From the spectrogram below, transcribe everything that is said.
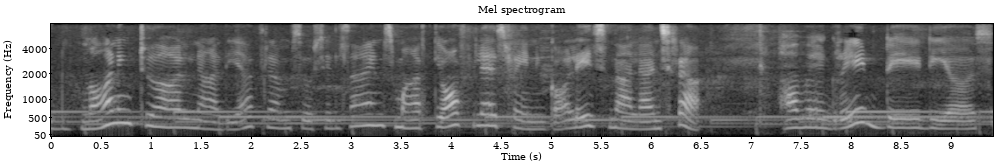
good morning to all. Nadia from Social Science, Marthiophilus Training College, Nalanjra. Have a great day, dears.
